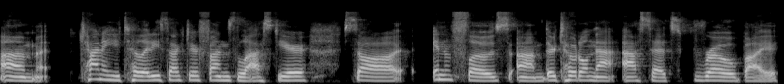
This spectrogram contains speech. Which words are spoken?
Um, China utility sector funds last year saw inflows, um, their total net assets grow by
